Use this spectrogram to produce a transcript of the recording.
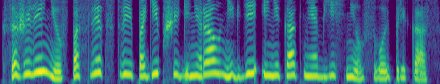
К сожалению, впоследствии погибший генерал нигде и никак не объяснил свой приказ.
